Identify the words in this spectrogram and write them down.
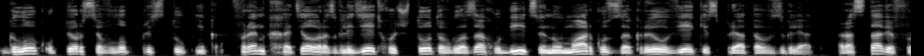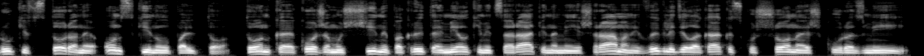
Глок уперся в лоб преступника. Фрэнк хотел разглядеть хоть что-то в глазах убийцы, но Маркус закрыл веки, спрятав взгляд. Расставив руки в стороны, он скинул пальто. Тонкая кожа мужчины, покрытая мелкими царапинами и шрамами, выглядела как искушенная шкура змеи.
